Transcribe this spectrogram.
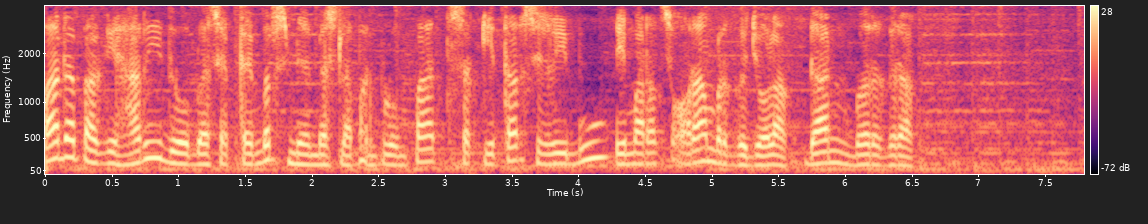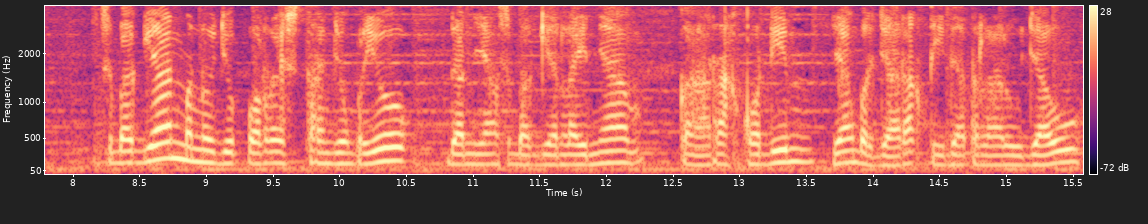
pada pagi hari 12 September 1984, sekitar 1.500 orang bergejolak dan bergerak. Sebagian menuju Polres Tanjung Priuk dan yang sebagian lainnya ke arah Kodim yang berjarak tidak terlalu jauh,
